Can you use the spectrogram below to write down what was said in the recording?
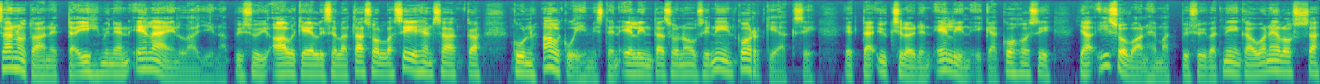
Sanotaan, että ihminen eläinlajina pysyi alkeellisella tasolla siihen saakka, kun alkuihmisten elintaso nousi niin korkeaksi, että yksilöiden elinikä kohosi ja isovanhemmat pysyivät niin kauan elossa,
